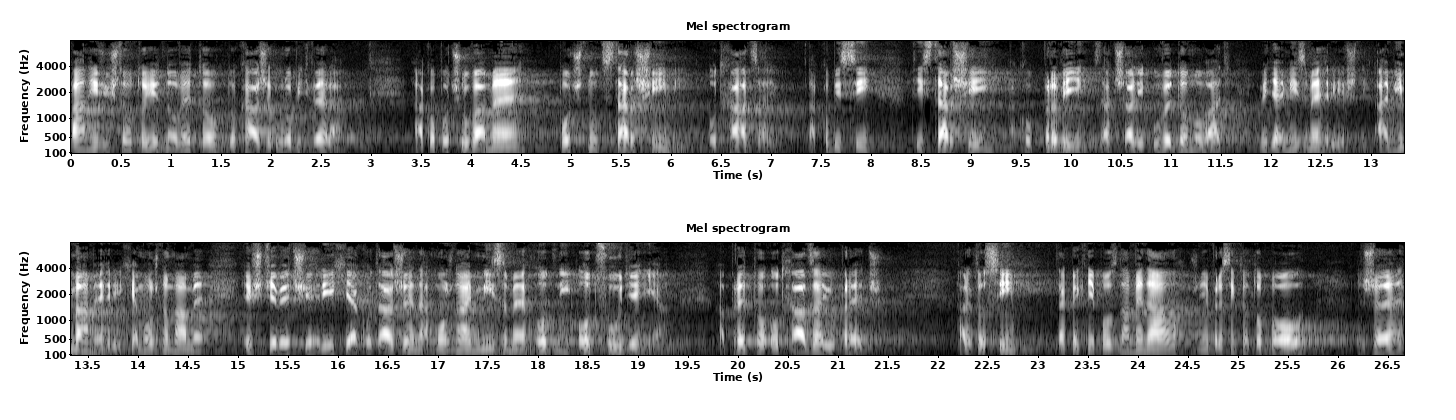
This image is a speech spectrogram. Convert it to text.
Pán Ježiš touto jednou vetou dokáže urobiť veľa. Ako počúvame, počnúť staršími odchádzajú. Ako by si tí starší ako prví začali uvedomovať, veď aj my sme hriešni, aj my máme hriechy a možno máme ešte väčšie hriechy ako tá žena. Možno aj my sme hodní odsúdenia a preto odchádzajú preč. Ale kto si tak pekne poznamenal, že nepresne kto to bol, že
